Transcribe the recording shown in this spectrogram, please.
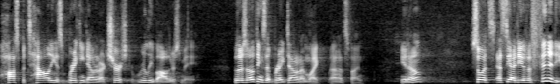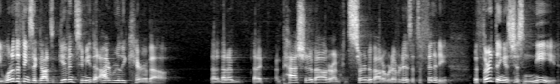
hospitality is breaking down in our church, it really bothers me. But there's other things that break down, and I'm like, oh, that's fine. You know? So it's, that's the idea of affinity. What are the things that God's given to me that I really care about, that, that, I'm, that I'm passionate about, or I'm concerned about, or whatever it is? That's affinity. The third thing is just need.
